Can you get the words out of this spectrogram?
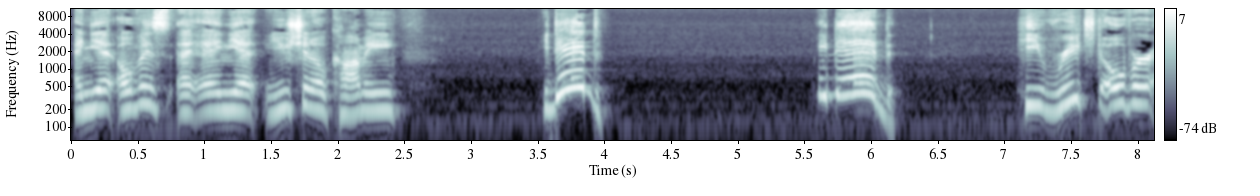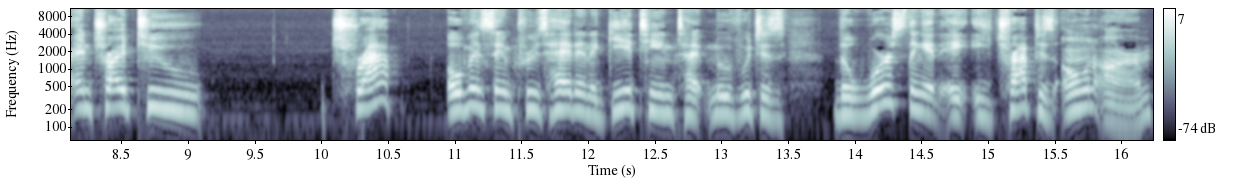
And yet Ovince and yet Yushin Okami he did. He did. He reached over and tried to trap Ovince St. Preux's head in a guillotine type move, which is the worst thing. It, it, he trapped his own arm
